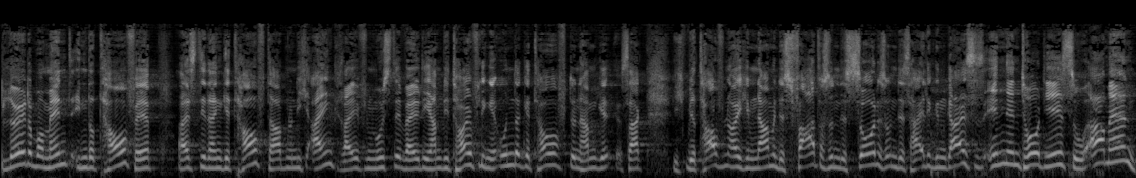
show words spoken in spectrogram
blöder Moment in der Taufe, als die dann getauft haben und ich eingreifen musste, weil die haben die Täuflinge untergetauft und haben gesagt, ich, wir taufen euch im Namen des Vaters und des Sohnes und des Heiligen Geistes in den Tod Jesu. Amen.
